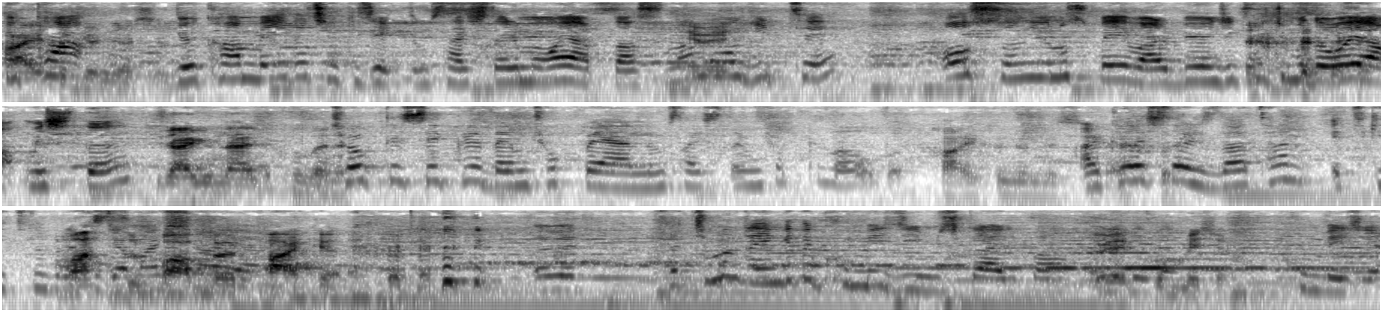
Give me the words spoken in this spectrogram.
Harika Gökhan- görünüyorsun. Gökhan Bey'i de çekecektim. Saçlarımı o yaptı aslında Evet. ama o gitti. Olsun Yunus Bey var. Bir önceki saçımı da o yapmıştı. Güzel günlerde kullanın. Çok teşekkür ederim. Çok beğendim. Saçlarım çok güzel oldu. Harika görünüyorsun. Arkadaşlar zaten etiketini Master bırakacağım Kuaför aşağıya. Farkı. Evet. Saçımın rengi de kumbeciymiş galiba. Öyle evet dedi. kumbeci. Kumbeci.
